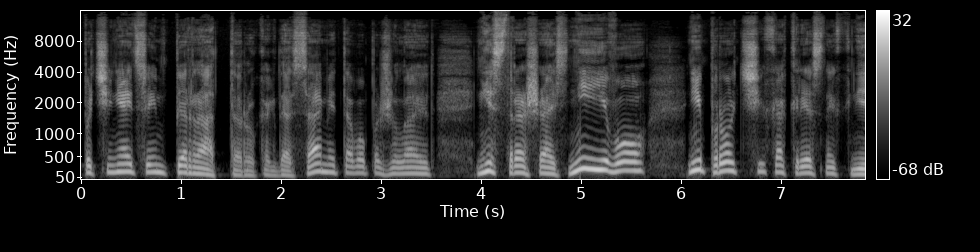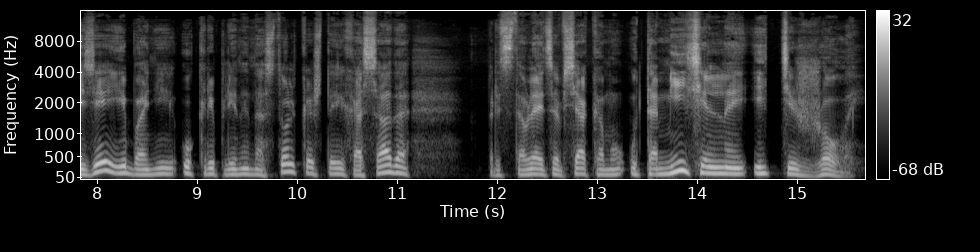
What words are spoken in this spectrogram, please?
подчиняются императору, когда сами того пожелают, не страшась ни его, ни прочих окрестных князей, ибо они укреплены настолько, что их осада представляется всякому утомительной и тяжелой.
